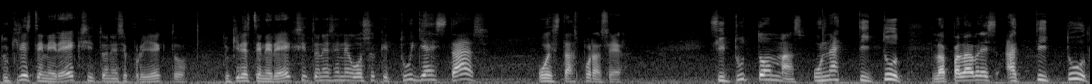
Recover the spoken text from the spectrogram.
Tú quieres tener éxito en ese proyecto. Tú quieres tener éxito en ese negocio que tú ya estás o estás por hacer. Si tú tomas una actitud, la palabra es actitud,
